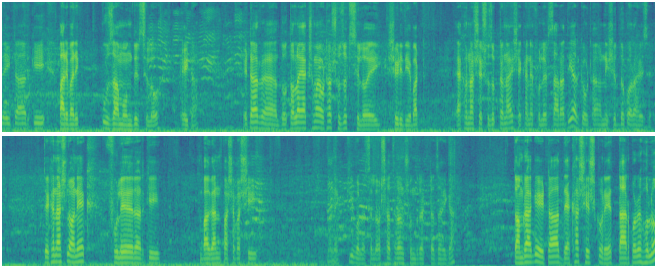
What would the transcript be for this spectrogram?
যেইটা আর কি পারিবারিক পূজা মন্দির ছিল এইটা। এটার দোতলায় এক সময় ওঠার সুযোগ ছিল এই সিঁড়ি দিয়ে বাট এখন আর সে সুযোগটা নাই, সেখানে ফুলের চারা দিয়ে আর কি ওঠা নিষিদ্ধ করা হয়েছে। তো এখানে আসলে অনেক ফুলের আর কি বাগান পাশাপাশি মানে কি বলা ছিল অসাধারণ সুন্দর একটা জায়গা। তো আমরা আগে এটা দেখা শেষ করে তারপরে হলো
